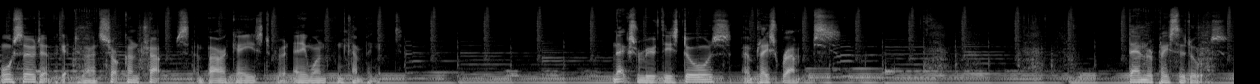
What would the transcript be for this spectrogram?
Also, don't forget to add shotgun traps and barricades to prevent anyone from camping it. Next, remove these doors and place ramps. Then replace the doors.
